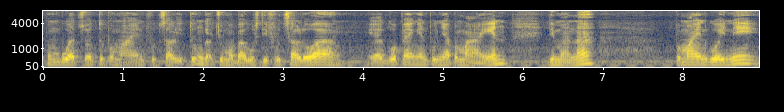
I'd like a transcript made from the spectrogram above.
membuat suatu pemain futsal itu nggak cuma bagus di futsal doang. Ya gue pengen punya pemain di mana pemain gue ini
